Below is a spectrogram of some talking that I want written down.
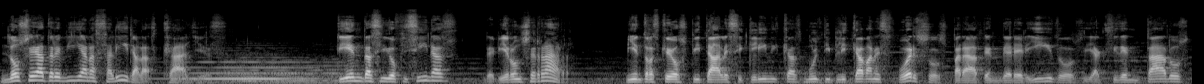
no se atrevían a salir a las calles. Tiendas y oficinas debieron cerrar, mientras que hospitales y clínicas multiplicaban esfuerzos para atender heridos y accidentados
